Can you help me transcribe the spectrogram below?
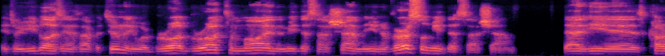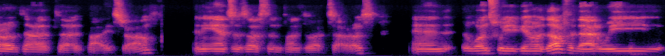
it, is we're utilizing this opportunity. We're brought brought to mind the Midas Hashem, the universal Midas Hashem, that He is Karov to, to, Israel, and He answers us in times of Atzaros. And once we give Hodah for that, we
